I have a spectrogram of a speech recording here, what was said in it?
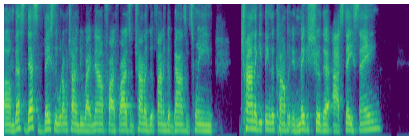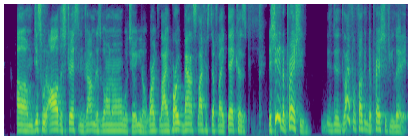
Um, that's that's basically what I'm trying to do right now. As far as trying to find a good balance between trying to get things accomplished and making sure that I stay sane um, just with all the stress and drama that's going on with your, you know, work life, work balance life and stuff like that. Cause the shit will depress you. The life will fucking depress you if you let it.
